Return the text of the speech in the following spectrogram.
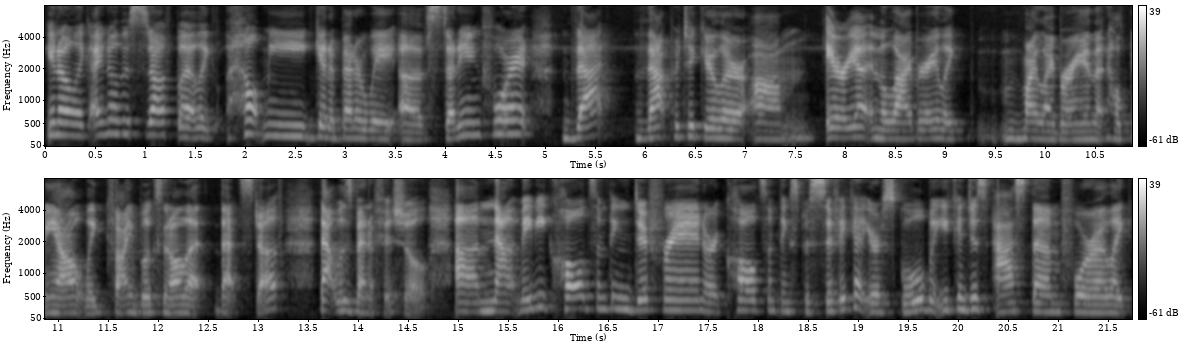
you know like i know this stuff but like help me get a better way of studying for it that that particular um, area in the library, like my librarian that helped me out, like find books and all that that stuff, that was beneficial. Um, now it may be called something different or called something specific at your school, but you can just ask them for like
